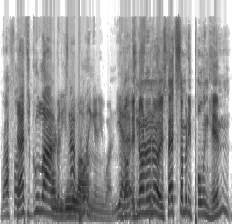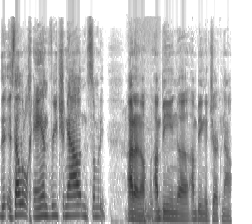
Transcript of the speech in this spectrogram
Rafa? That's Ghoulam, That's but he's not pulling anyone. Yeah, no, that's no, his- no, no. that's- Is that somebody pulling him? Is that little hand reaching out and somebody? I don't know. I'm being uh, I'm being a jerk now.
